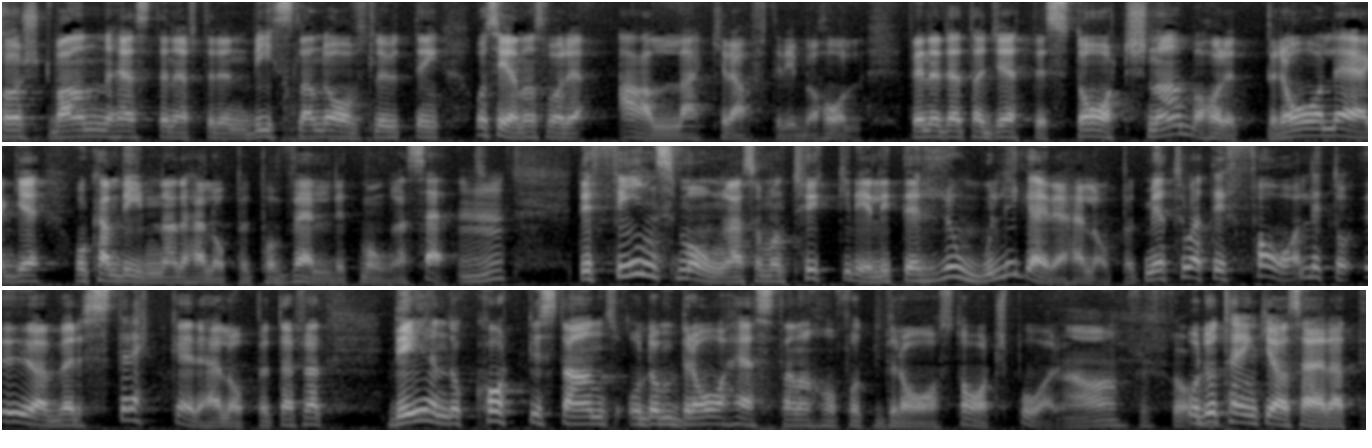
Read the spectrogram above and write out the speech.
först vann hästen efter en visslande avslutning och senast var det alla krafter i behåll. Benedetta Jet är startsnabb, har ett bra läge och kan vinna det här loppet på väldigt många sätt. Det finns många som man tycker är lite roliga i det här loppet, men jag tror att det är farligt att översträcka i det här loppet därför att det är ändå kort distans och de bra hästarna har fått bra startspår. Ja. Och då tänker jag så här att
